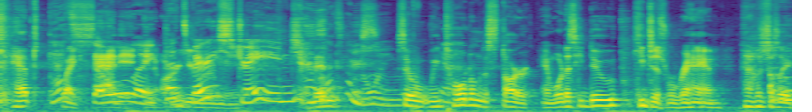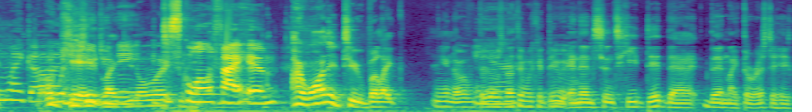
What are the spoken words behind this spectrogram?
kept That's like so, at it like- and That's arguing very strange. And then, That's annoying. so we Yeah. told him to start, and what does he do? He just ran. And I was just like, Oh like, my okay, God. What did you do, like you know what? Disqualify him. I wanted to, but like you know, there was nothing we could do. And then since he did that, then like the rest of his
